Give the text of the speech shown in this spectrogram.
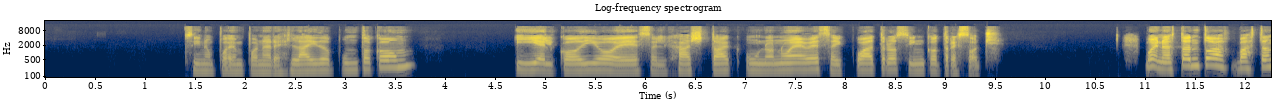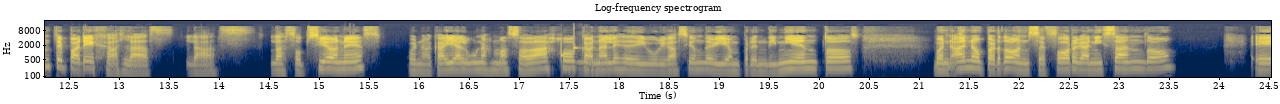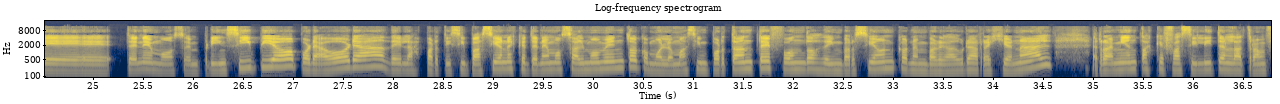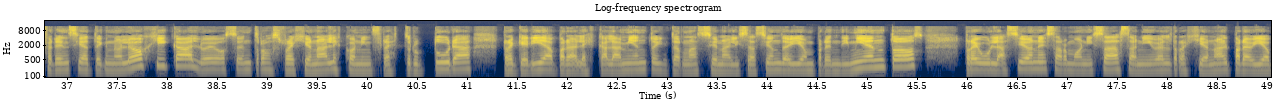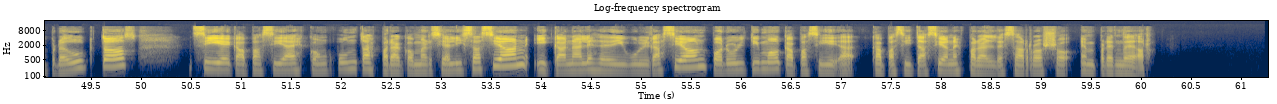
Si no pueden poner slido.com y el código es el hashtag 1964538. Bueno, están todas bastante parejas las, las, las opciones. Bueno, acá hay algunas más abajo, canales de divulgación de bioemprendimientos. Bueno, ah, no, perdón, se fue organizando eh, tenemos en principio, por ahora, de las participaciones que tenemos al momento, como lo más importante, fondos de inversión con envergadura regional, herramientas que faciliten la transferencia tecnológica, luego centros regionales con infraestructura requerida para el escalamiento e internacionalización de bioemprendimientos, regulaciones armonizadas a nivel regional para bioproductos Sigue capacidades conjuntas para comercialización y canales de divulgación. Por último, capacitaciones para el desarrollo emprendedor.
